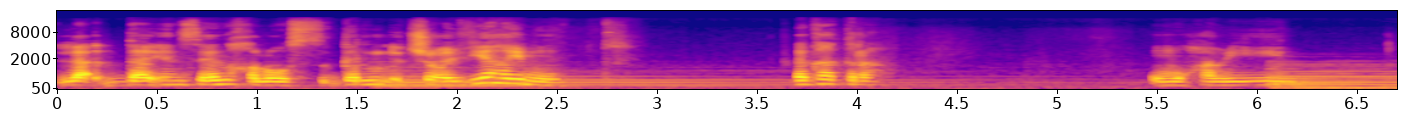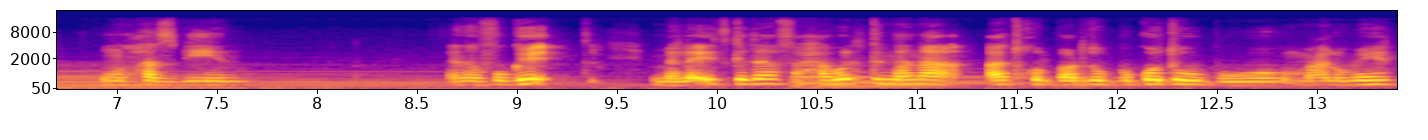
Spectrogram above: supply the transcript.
لا ده إنسان خلاص جاله الاتش اي في هيموت. دكاترة ومحاميين ومحاسبين. أنا فوجئت ما لقيت كده فحاولت إن أنا أدخل برضو بكتب ومعلومات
